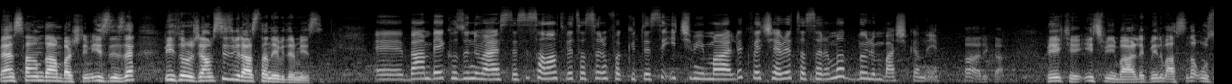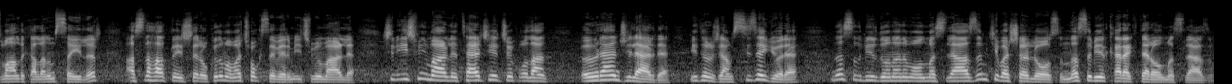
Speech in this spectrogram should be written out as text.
ben sağımdan başlayayım izninizle. Bihter hocam siz biraz tanıyabilir miyiz? Ee, Ben Beykoz Üniversitesi Sanat ve Tasarım Fakültesi İç Mimarlık ve Çevre Tasarımı Bölüm Başkanıyım. Harika. Peki iç mimarlık benim aslında uzmanlık alanım sayılır. Aslında halkla ilişkiler okudum ama çok severim iç mimarlığı. Şimdi iç mimarlığı tercih edecek olan öğrencilerde Bihter Hocam size göre nasıl bir donanım olması lazım ki başarılı olsun? Nasıl bir karakter olması lazım?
